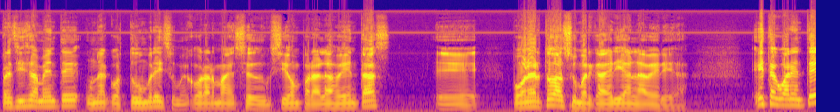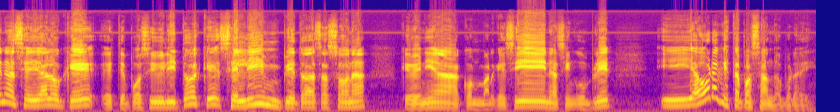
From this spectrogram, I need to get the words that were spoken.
precisamente una costumbre y su mejor arma de seducción para las ventas, eh, poner toda su mercadería en la vereda. Esta cuarentena, si hay algo que este, posibilitó, es que se limpie toda esa zona que venía con marquesinas, sin cumplir. ¿Y ahora qué está pasando por ahí?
